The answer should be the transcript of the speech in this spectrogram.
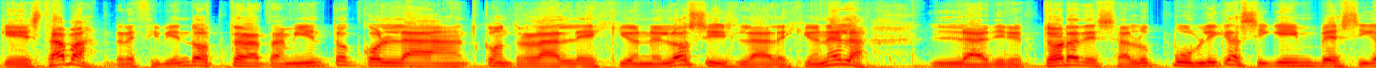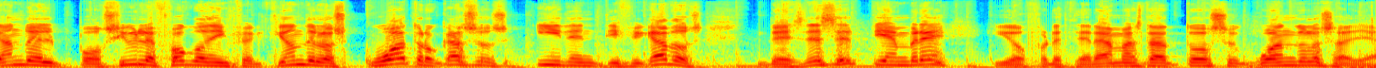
que estaba recibiendo tratamiento contra la legionelosis, la legionela. La directora de Salud Pública sigue investigando el posible foco de infección de los cuatro casos identificados desde septiembre y ofrecerá más datos cuando los haya.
